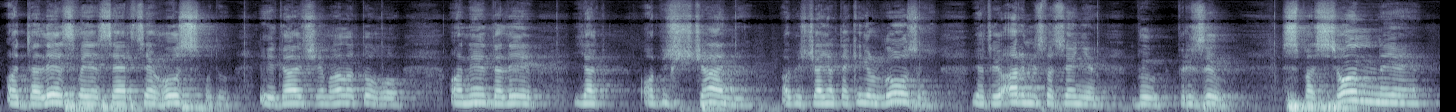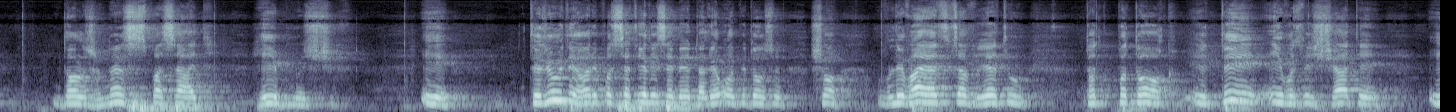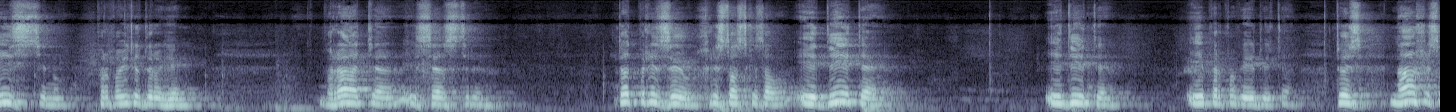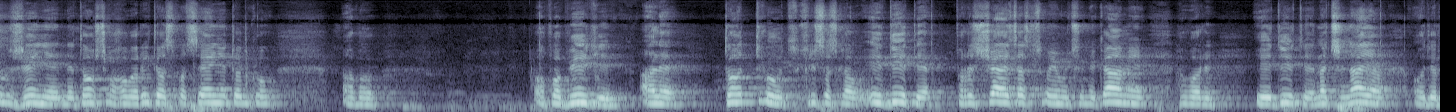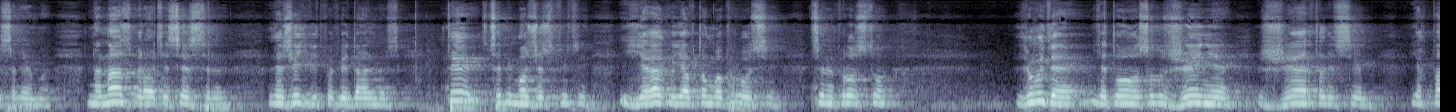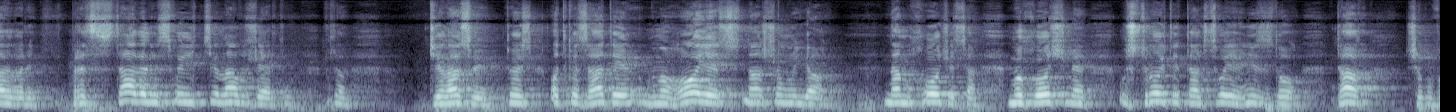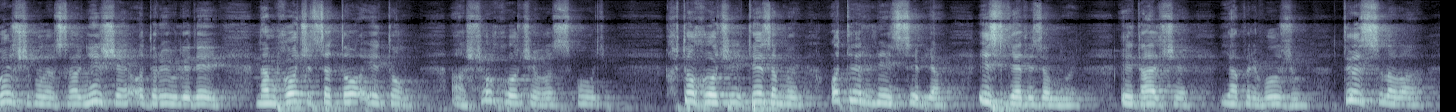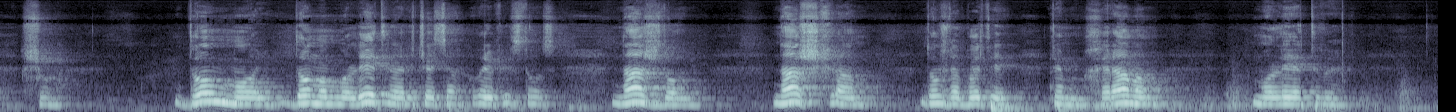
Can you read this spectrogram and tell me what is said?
віддали своє серце Господу. І далі, мало того, вони дали як обіщання, обіщання такий лозунг, в тій армії спасення був призив спасенные должны спасать гибнущих. І ті люди, говорить, посвятили себе, дали обідозу, що вливається в тот поток, іти і возвіщати істину, проповідати другим. Браття і сестри, тот призив, Христос сказав, ідите, ідите і проповідуйте. Тобто наше служення не то, що говорити о спасенні тільки або о побіді, але тот труд, Христос сказав, ідите, прощається зі своїми учениками, говорить, ідите, починає від Єрусалима. На нас, браті і сестри, лежить відповідальність Ти собі можеш відповісти, як я в тому вопросі. Це не просто люди для того служення жертвували всім, як Павел говорить, представили свої тіла в жертву. Тіла свої, тобто відказати многое нашому я. Нам хочеться, ми хочемо устроїти так своє гніздо, так, щоб більше було славніше одарив людей. Нам хочеться то і то. А що хоче Господь? Хто хоче йти за мною, отвернись себе і слідуй за мною. І далі я привожу ті слова, що Дом мой, домом молитви наречется, говорив Христос. Наш дом, наш храм должен бути тим храмом молитви,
